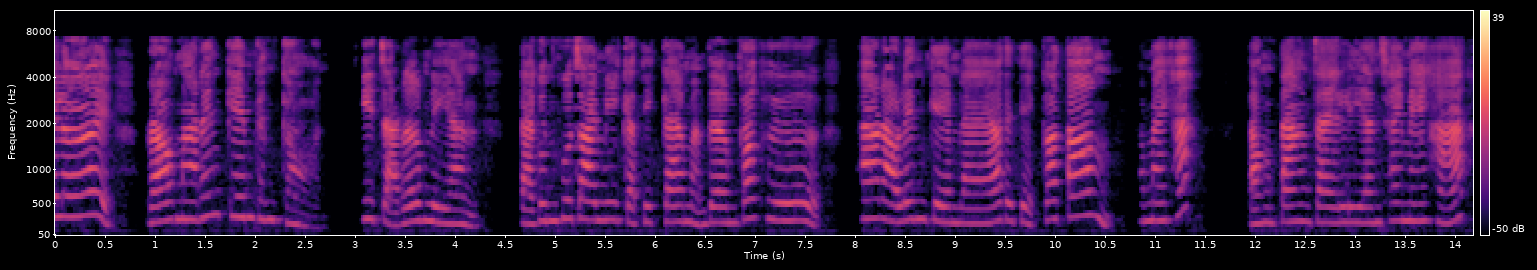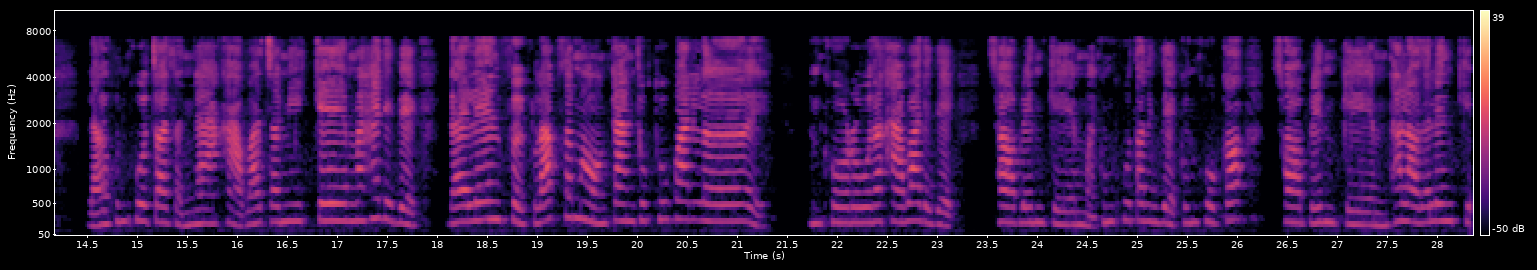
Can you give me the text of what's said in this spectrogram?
ยเลย เรามาเล่นเกมกันก่อน ที่จะเริ่มเรียน แต่คุณครูจอยมีกติกาเหมือนเดิมก็คือ ถ้าเราเล่นเกมแล้วเด็กๆก็ต้องทำไมคะ ต้องตั้งใจเรียนใช่ไหมคะ แล้วคุณครูจอยสัญญาค่ะ ว่าจะมีเกมมาให้เด็กๆ ได้เล่นฝึกรับสมองกันทุกๆวันเลย คุณครูรู้นะคะว่าเด็กๆ ชอบเล่นเกม เหมือนคุณครูตอนเด็กๆ คุณครูก็ชอบเล่นเกม ถ้าเราได้เล่นเก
